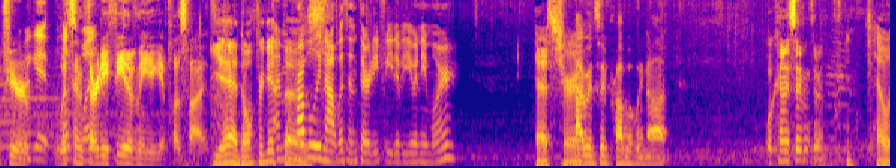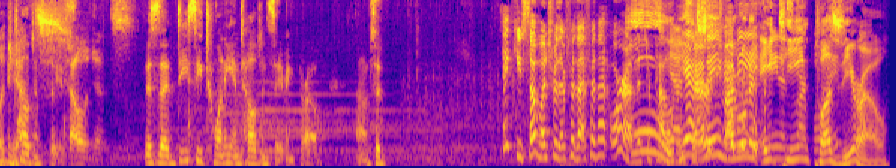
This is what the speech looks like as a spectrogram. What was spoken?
If you're We get plus within what? 30 feet of me, you get plus five. Yeah, don't forget I'm those. probably not within 30 feet of you anymore. That's true. I would say probably not. What kind of saving throw? Intelligence. Intelligence, please. Intelligence. This is a DC 20 intelligence saving throw. Um, so Thank you so much for that for that for that aura, Mr. Ooh, Pelican. yeah, sir. same. I rolled an Being a smart 18 plus zero,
